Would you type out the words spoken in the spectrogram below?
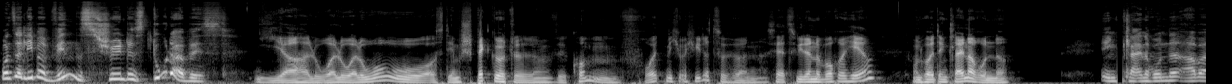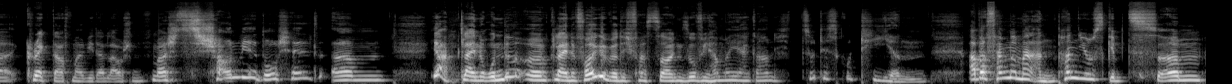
Unser lieber Vince, schön, dass du da bist. Ja, hallo, hallo, hallo aus dem Speckgürtel. Willkommen. Freut mich, euch wiederzuhören. Ist ja jetzt wieder eine Woche her und heute in kleiner Runde. In kleiner Runde, aber Craig darf mal wieder lauschen. Mal schauen, wie er durchhält. Ähm, ja, kleine Runde, äh, kleine Folge, würde ich fast sagen. So viel haben wir ja gar nicht zu diskutieren. Aber fangen wir mal an. Ein paar News gibt's. Ähm,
